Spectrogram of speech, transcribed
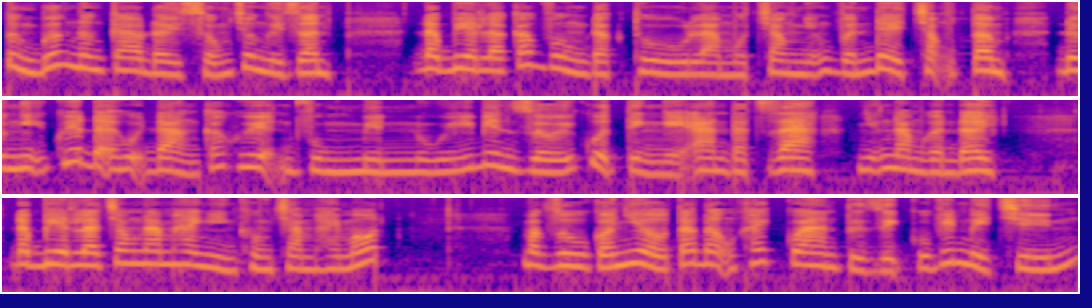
từng bước nâng cao đời sống cho người dân. Đặc biệt là các vùng đặc thù là một trong những vấn đề trọng tâm được nghị quyết Đại hội Đảng các huyện vùng miền núi biên giới của tỉnh Nghệ An đặt ra những năm gần đây, đặc biệt là trong năm 2021. Mặc dù có nhiều tác động khách quan từ dịch COVID-19,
